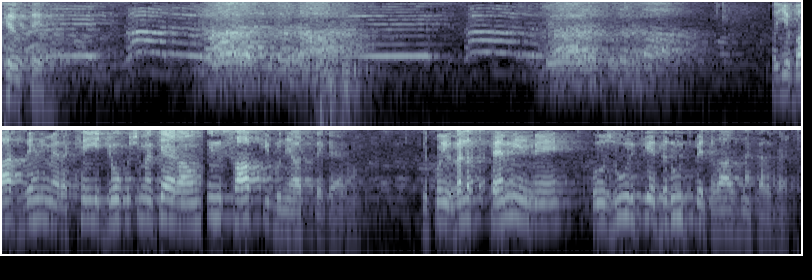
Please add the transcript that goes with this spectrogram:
پھرتے۔ اور یہ بات ذہن میں رکھیں، یہ جو کچھ میں کہہ رہا ہوں، انصاف کی بنیاد پہ کہہ رہا ہوں کہ کوئی غلط فہمی میں حضور کے درود پہ اعتراض نہ کر بیٹھے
